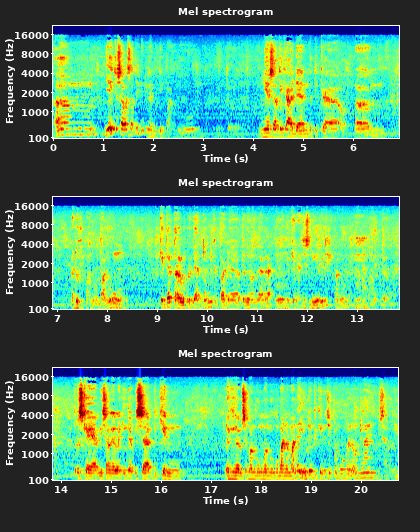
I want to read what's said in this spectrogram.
Em, ya itu salah satunya dengan bikin panggung gitu. Menyiasati keadaan ketika em, aduh panggung-panggung kita terlalu bergantung nih kepada penyelenggara ya bikin aja sendiri deh panggungnya Hmm. gitu terus kayak misalnya lagi nggak bisa bikin lagi nggak bisa manggung-manggung ke mana-mana ya udah bikin aja panggungan online misalnya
